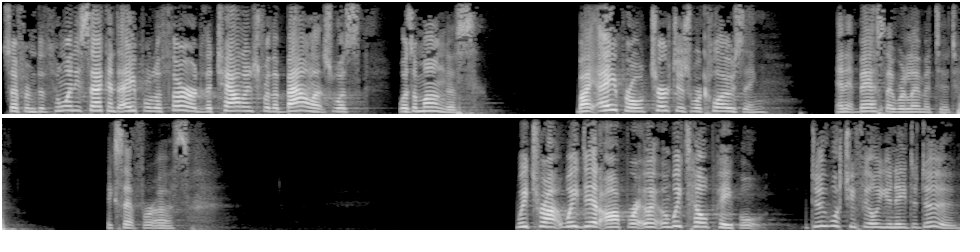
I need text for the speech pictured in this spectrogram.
So from the 22nd to April the 3rd, the challenge for the balance was, was among us. By April, churches were closing, and at best they were limited, except for us. We try, we did operate, and we tell people, do what you feel you need to do.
